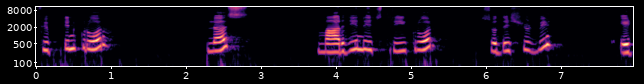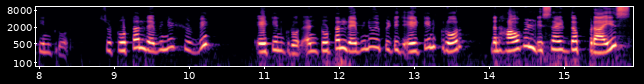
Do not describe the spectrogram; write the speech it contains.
15 crore plus margin is 3 crore. So, this should be 18 crore. So, total revenue should be 18 crore and total revenue if it is 18 crore then how will decide the price?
